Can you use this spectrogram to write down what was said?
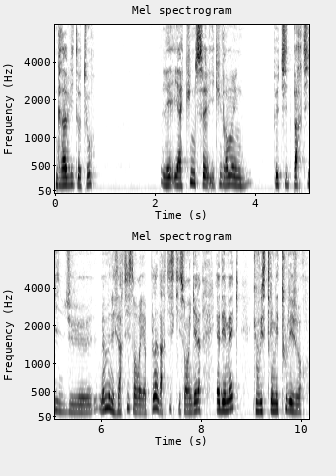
gravites autour, il n'y a qu'une seule, il y a vraiment une petite partie du. Même les artistes, en vrai, il y a plein d'artistes qui sont en galère. Il y a des mecs que vous streamez tous les jours.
